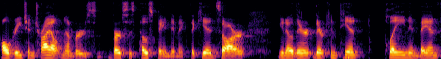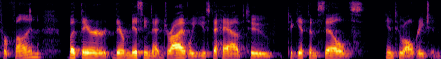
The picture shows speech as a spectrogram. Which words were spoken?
all region tryout numbers versus post pandemic. The kids are, you know, they're they're content playing in band for fun, but they're they're missing that drive we used to have to to get themselves into all region.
